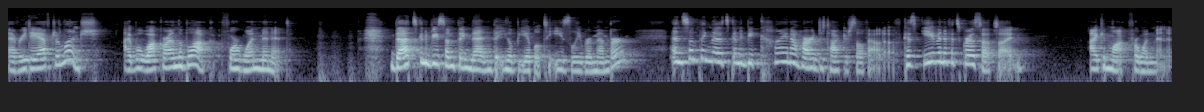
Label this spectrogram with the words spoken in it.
every day after lunch, I will walk around the block for one minute. That's going to be something then that you'll be able to easily remember and something that's going to be kind of hard to talk yourself out of. Because even if it's gross outside, I can walk for one minute.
